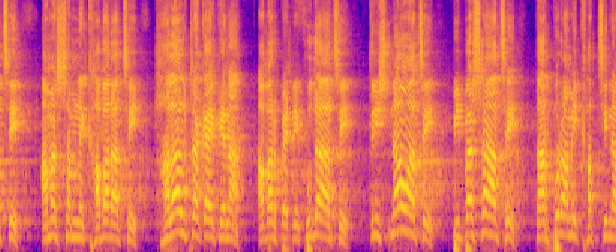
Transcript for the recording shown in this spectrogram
আছে, আমার সামনে খাবার আছে, হালাল টাকায় কেনা, আবার পেটে ক্ষুধা আছে, তৃষ্ণাও আছে, পিপাসা আছে, তারপর আমি খাচ্ছি না,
